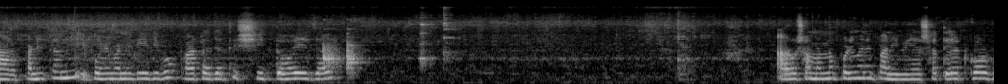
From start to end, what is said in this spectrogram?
আর পানিটা আমি এই পরিমাণে দিয়ে দিব, পাটা যাতে সিদ্ধ হয়ে যায়। আরও সামান্য পরিমাণে পানি আমি এর সাথে অ্যাড করব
